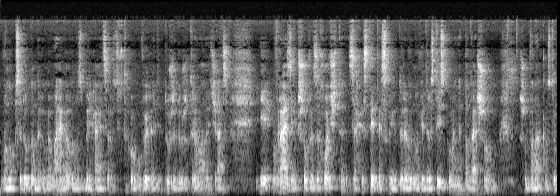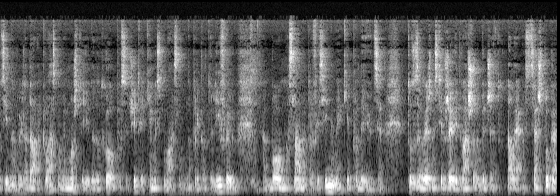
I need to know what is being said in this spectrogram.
Воно абсолютно невимиваєме, воно зберігається в такому вигляді дуже-дуже тривалий час. І в разі, якщо ви захочете захистити свою деревину від розтріскування подальшого, щоб вона конструкційно виглядала класно, ви можете її додатково просочити якимось маслом, наприклад, оліфою або маслами професійними, які продаються. Тут в залежності вже від вашого бюджету. Але ось ця штука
